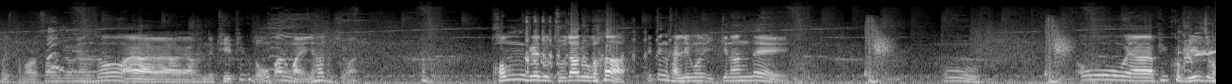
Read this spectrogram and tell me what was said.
거기서 바로 써주면서. 아야야야 근데 뒤에 핑크 너무 빠른 거 아니냐? 잠시만 검 그래도 두 자루가 1등 달리고 있긴 한데. 오 오 야 핑크 밀지 마.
